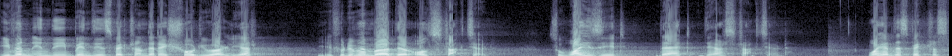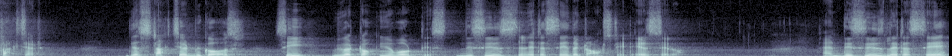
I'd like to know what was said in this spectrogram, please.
Even in the benzene spectrum that I showed you earlier, if you remember they are all structured. So, why is it that they are structured? Why are the spectra structured? They are structured because see we were talking about this, this is let us say the ground state S0 and this is let us say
